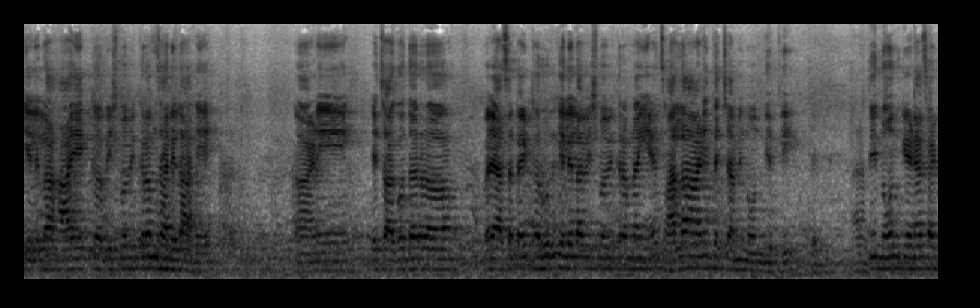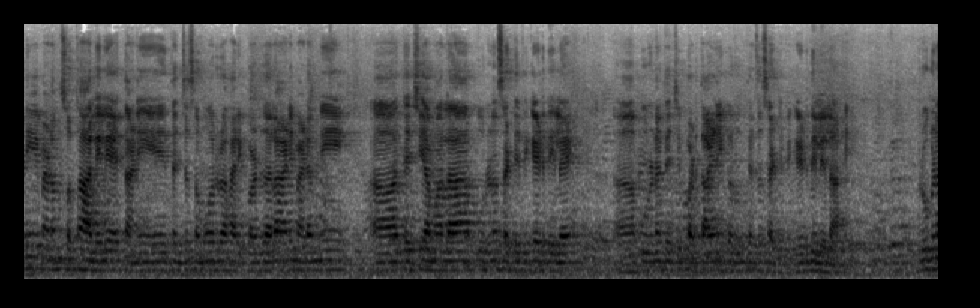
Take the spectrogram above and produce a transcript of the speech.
केलेला हा एक विश्वविक्रम झालेला आहे. आणि याच्या अगोदर म्हणजे असं काही ठरवून केलेला विश्वविक्रम नाही आहे झाला आणि त्याची आम्ही नोंद घेतली. ती नोंद घेण्यासाठी मॅडम स्वतः आलेले आहेत आणि त्यांच्यासमोर हा रेकॉर्ड झाला आणि मॅडमनी त्याची आम्हाला पूर्ण सर्टिफिकेट दिलं आहे पूर्ण त्याची पडताळणी करून त्याचं सर्टिफिकेट दिलेलं आहे. रुग्ण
